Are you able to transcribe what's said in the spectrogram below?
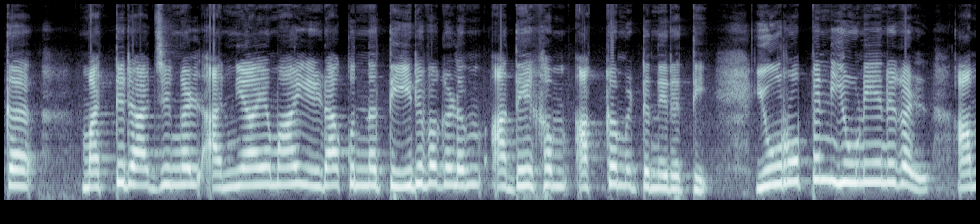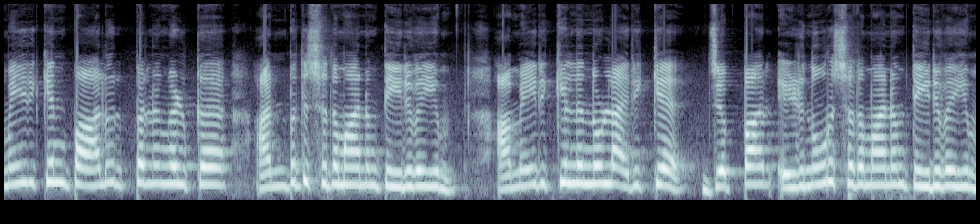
ഉൽപ്പന്നങ്ങൾക്ക് മറ്റ് രാജ്യങ്ങൾ അന്യായമായി ഈടാക്കുന്ന തീരുവകളും അദ്ദേഹം അക്കമിട്ട് നിരത്തി. യൂറോപ്യൻ യൂണിയനുകൾ അമേരിക്കൻ പാലുൽപ്പന്നങ്ങൾക്ക് അൻപത് ശതമാനം തീരുവയും അമേരിക്കയിൽ നിന്നുള്ള അരിക്ക് ജപ്പാൻ എഴുന്നൂറ് ശതമാനം തീരുവയും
